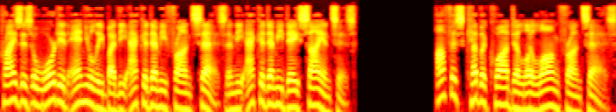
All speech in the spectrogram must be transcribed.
prizes awarded annually by the Académie Française and the Académie des Sciences Office québécois de la langue française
